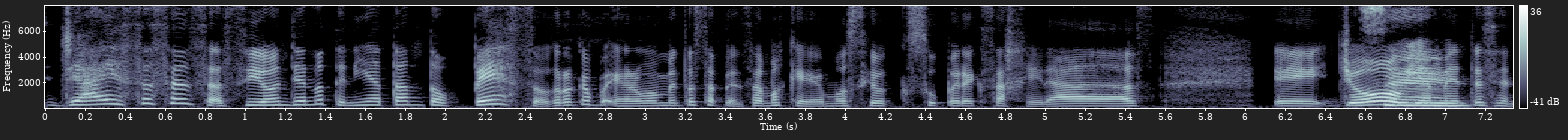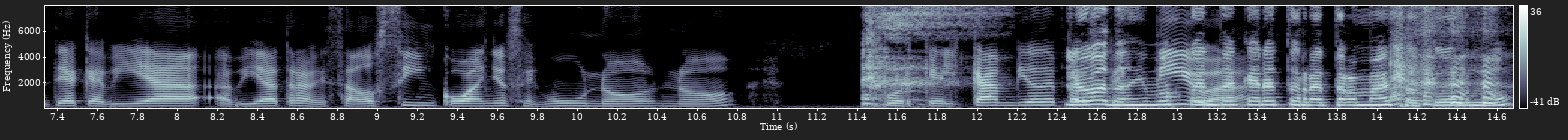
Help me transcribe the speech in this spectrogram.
ya esa sensación ya no tenía tanto peso. Creo que en algún momento hasta pensamos que habíamos sido súper exageradas. Eh, yo obviamente sentía que había, había atravesado cinco años en uno, ¿no? Porque el cambio de perspectiva... Luego nos dimos cuenta que era tu retorno de Saturno.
